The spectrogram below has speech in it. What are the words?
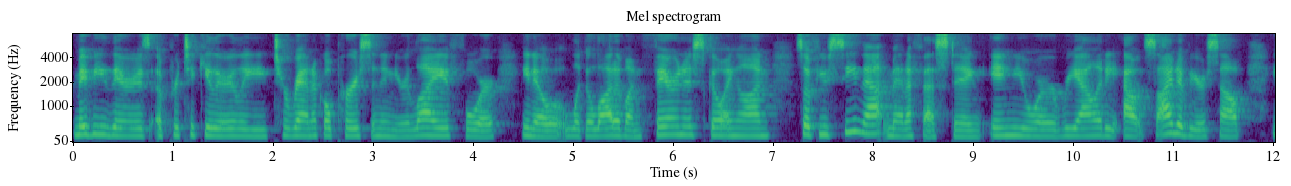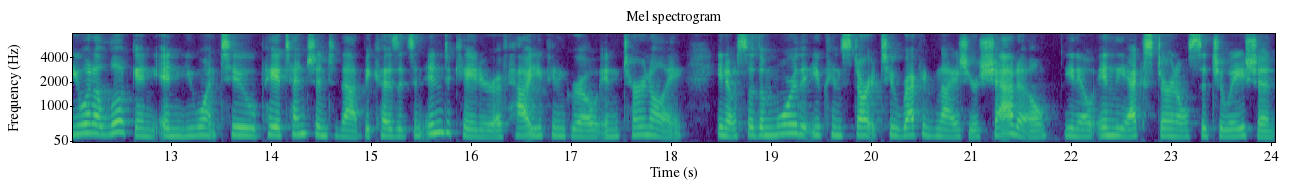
maybe there's a particularly tyrannical person in your life or you know like a lot of unfairness going on. So if you see that manifesting in your reality outside of yourself you want to look and, and you want to pay attention to that because it's an indicator of how you can grow internally you know so the more that you can start to recognize your shadow you know in the external situation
